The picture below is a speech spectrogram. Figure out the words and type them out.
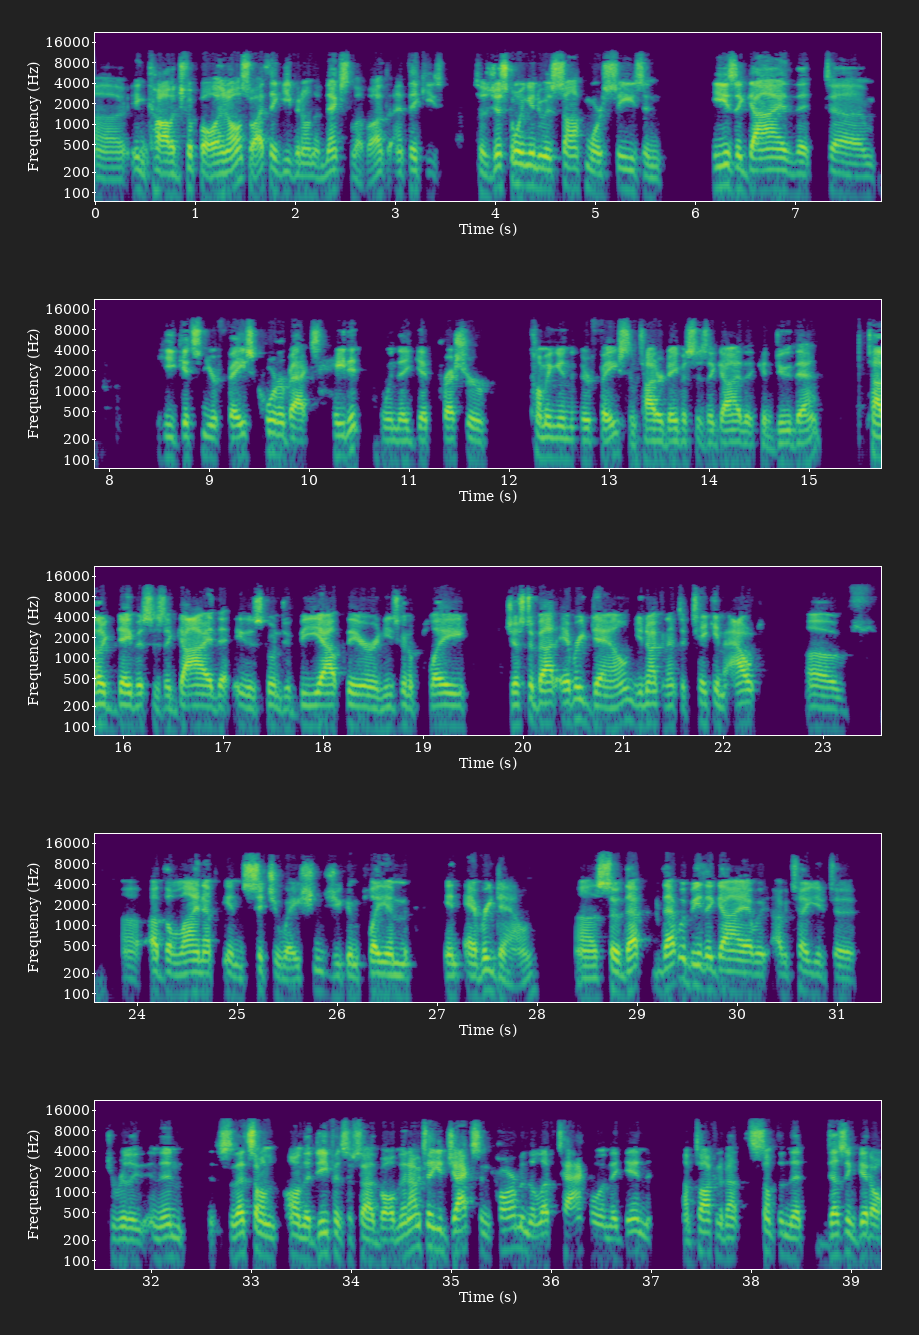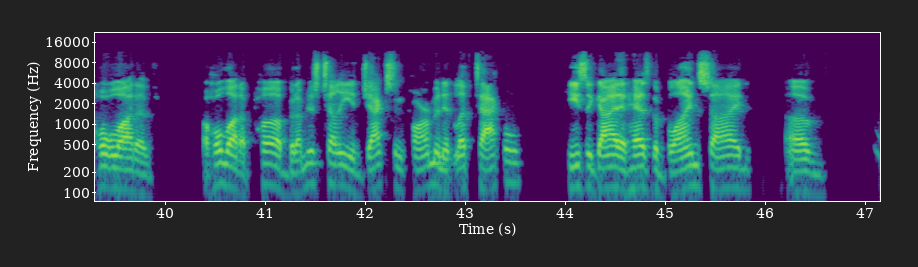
uh, in college football, and also I think even on the next level. I, I think he's so just going into his sophomore season. He's a guy that um, he gets in your face. Quarterbacks hate it when they get pressure coming in their face, and Tyler Davis is a guy that can do that. Tyler Davis is a guy that is going to be out there and he's going to play just about every down. You're not going to have to take him out of uh, of the lineup in situations. You can play him in every down. Uh, so that that would be the guy I would I would tell you to to really and then so that's on on the defensive side of the ball. And then I would tell you Jackson Carman, the left tackle, and again I'm talking about something that doesn't get a whole lot of a whole lot of pub, but I'm just telling you Jackson Carman at left tackle. He's the guy that has the blind side of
